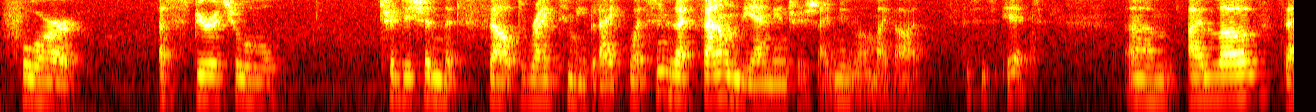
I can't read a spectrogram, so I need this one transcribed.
for a spiritual tradition that felt right to me. But I, well, as soon as I found the Andean tradition, I knew, oh my God, this is it. Um, I love the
